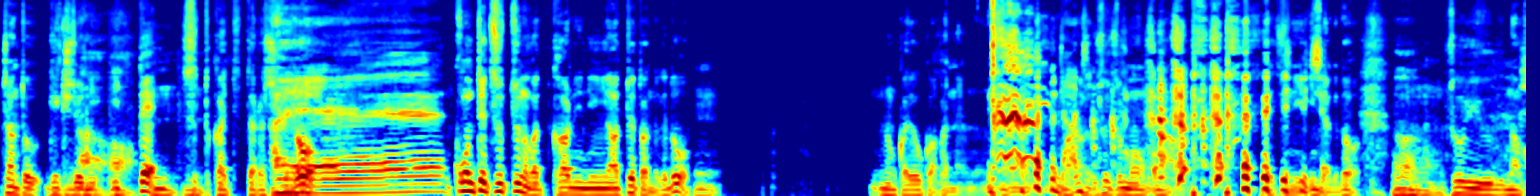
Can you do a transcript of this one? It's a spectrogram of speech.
ちゃんと劇場に行って、スッと帰ってったらしいけど、コンテンツっていうのが代わりにやってたんだけど、なんかよくわかんない。まあ、そいつも、まあ、別にいいんだけど、うんそういう、なんか、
